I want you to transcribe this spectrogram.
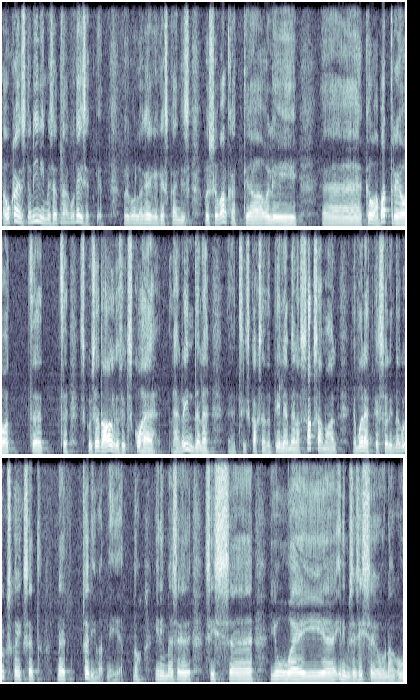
aga ukrainlased on inimesed nagu teisedki, et võib-olla keegi, kes kandis Võšõvankat ja oli äh, kõva patrioot, et siis kui sõda algas, ütles kohe lähen rindele et siis kaks nädalat hiljem elas Saksamaal ja mõned, kes olid nagu ükskõiksed, need sõdivad nii, et noh, inimese sisse ju ei, inimese sisse ju nagu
